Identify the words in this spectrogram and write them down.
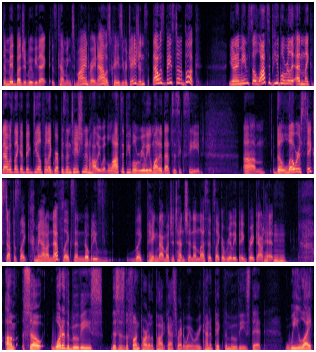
the mid budget movie that is coming to mind right now is Crazy Rich Asians. That was based on a book. You know what I mean? So lots of people really, and like that was like a big deal for like representation in Hollywood. Lots of people really wanted that to succeed. Um, the lower stakes stuff is like coming out on Netflix and nobody's like paying that much attention unless it's like a really big breakout hit. Um, so what are the movies? This is the fun part of the podcast right away, where we kind of pick the movies that we like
